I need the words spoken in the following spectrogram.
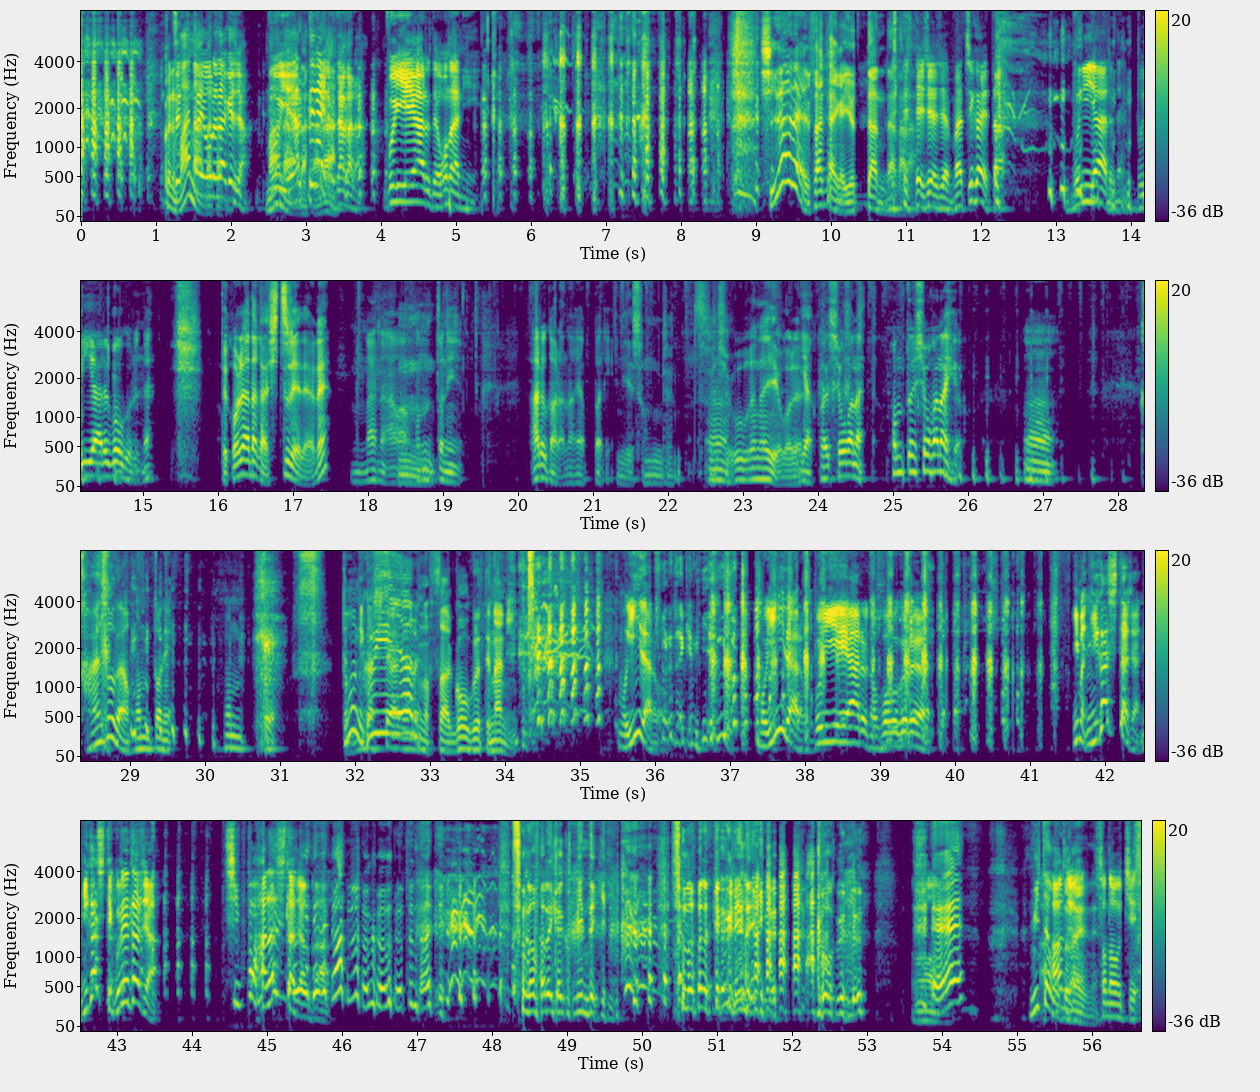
これ絶マナーだ俺だけじゃん。マナーやってないのよだから。VAR でオナニー。知らない酒井が言ったんだから。いやいやいや間違えた。VR ね。VR ゴーグルね。でこれはだから失礼だよね。マナーは本当にあるからなやっぱり。いやそんなしょうがないよこれ、いやこれしょうがない。本当にしょうがないよ。うん。かわいそうだよ本当に。本当。どうにかしてあげ VAR るのさゴーグルって何？もういいだろ。これだけ見えんのもういいだろ。VAR のゴーグル。今逃がしたじゃん。逃がしてくれたじゃん尻尾離したじゃんか。その場で確認できる。その場で確認できる。ゴーグル。え？見たことないよねんそのうち。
